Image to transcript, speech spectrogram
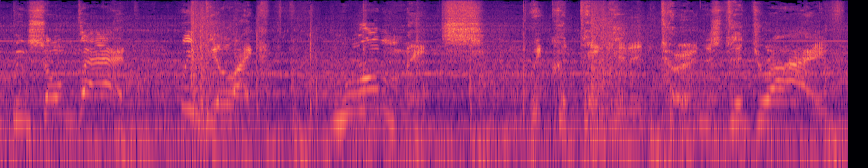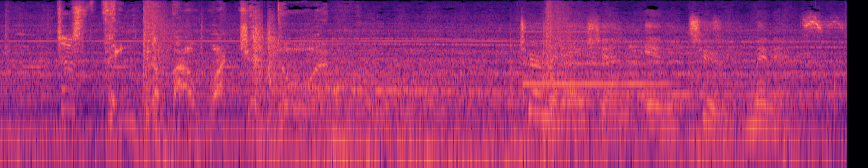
Be so bad. We'd be like roommates. We could take it in turns to drive. Just think about what you're doing. Termination in two minutes.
